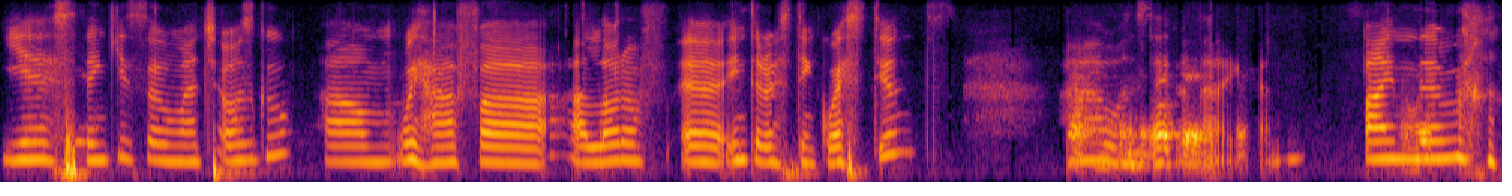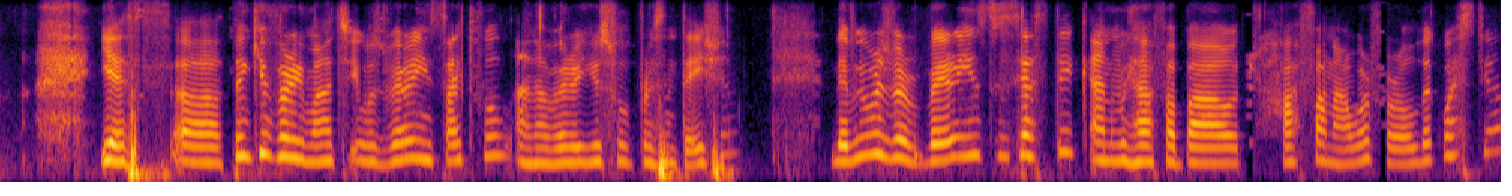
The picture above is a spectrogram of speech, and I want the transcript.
Yes, thank you so much, Ozgu. Um, we have uh, a lot of uh, interesting questions. Uh, one second okay. that I can find them. yes, uh, thank you very much. It was very insightful and a very useful presentation. The viewers were very enthusiastic and we have about half an hour for all the questions.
